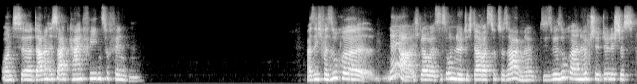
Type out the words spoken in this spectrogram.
Und äh, darin ist halt kein Frieden zu finden. Also ich versuche, naja, ich glaube, es ist unnötig, da was zu, zu sagen. Ne? Ich versuche ein hübsch idyllisches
